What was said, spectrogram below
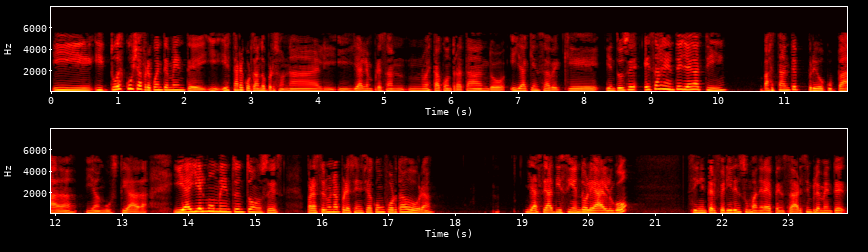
Y, tú escuchas frecuentemente y, están recortando personal y, y, ya la empresa no está contratando y ya quién sabe qué. Y entonces esa gente llega a ti bastante preocupada y angustiada. Y hay el momento entonces para hacer una presencia confortadora, ya sea diciéndole algo sin interferir en su manera de pensar, simplemente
